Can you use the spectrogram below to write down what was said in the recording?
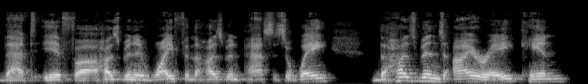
That if a husband and wife and the husband passes away, the husband's IRA can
